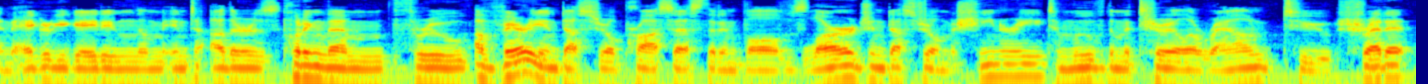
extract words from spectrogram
and aggregating them into others, putting them through a very industrial process that involves large industrial machinery to move the material around to shred it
